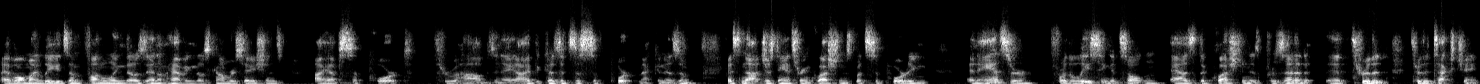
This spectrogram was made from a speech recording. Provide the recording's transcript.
I have all my leads. I'm funneling those in. I'm having those conversations. I have support through Hobbs and AI because it's a support mechanism. It's not just answering questions, but supporting an answer for the leasing consultant as the question is presented uh, through the through the text chain.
